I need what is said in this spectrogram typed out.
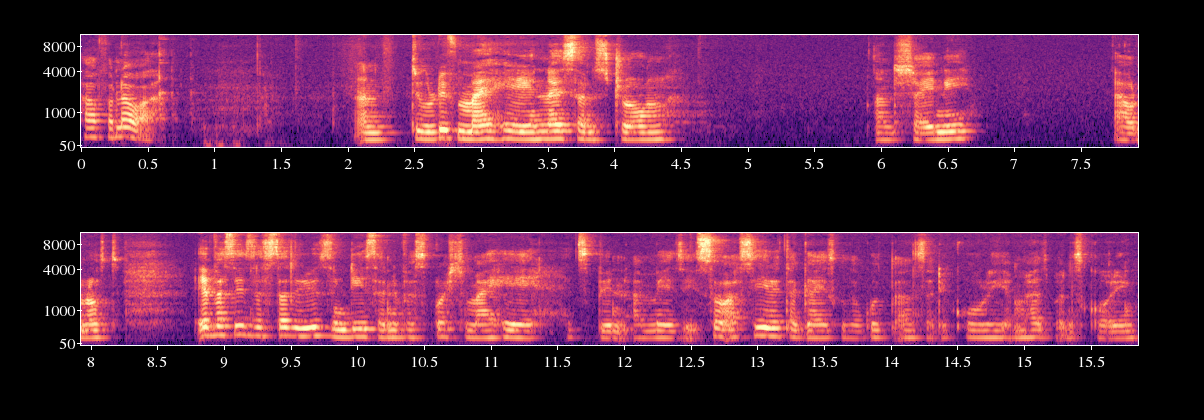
half an hour. And to leave my hair nice and strong and shiny. I will not. Ever since I started using this I never scratched my hair. It's been amazing. So I'll see you later guys because I've got to answer the call here. My husband is calling.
